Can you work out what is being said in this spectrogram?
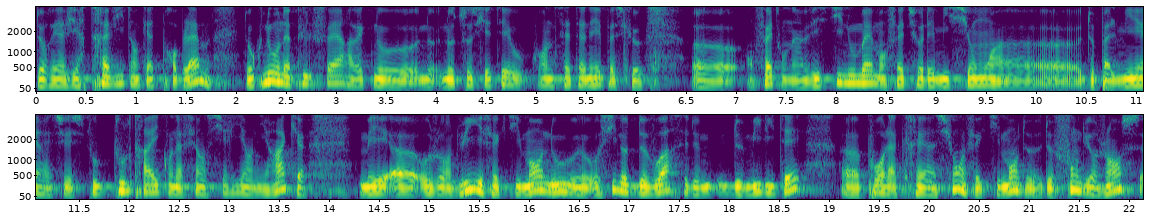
de réagir très vite en cas de problème. Donc nous, on a pu le faire avec notre société au cours de cette année parce que euh, en fait, on a investi nous-mêmes en fait sur les missions euh, de Palmyre et c'est tout, le travail qu'on a fait en Syrie et en Irak. Mais euh, aujourd'hui, effectivement, nous aussi notre devoir, c'est de, militer pour la création effectivement de fonds d'urgence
